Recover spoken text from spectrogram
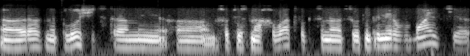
разная площадь страны, э, соответственно, охват вакцинации. Вот, например, в Мальте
